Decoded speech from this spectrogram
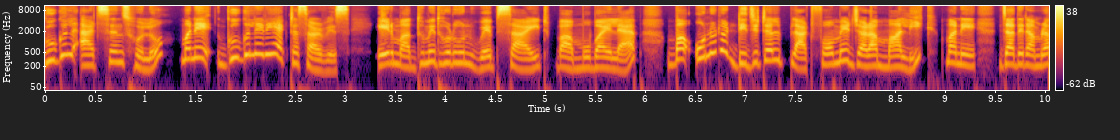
গুগল অ্যাডসেন্স হলো মানে গুগলেরই একটা সার্ভিস এর মাধ্যমে ধরুন ওয়েবসাইট বা মোবাইল অ্যাপ বা অন্যটা ডিজিটাল প্ল্যাটফর্মের যারা মালিক মানে যাদের আমরা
